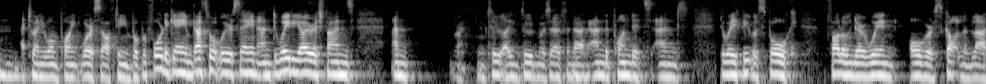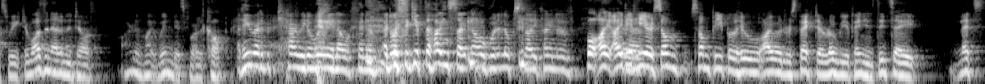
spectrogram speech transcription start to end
mm-hmm. a 21 point worse off team. But before the game, that's what we were saying. And the way the Irish fans, and I include, I include myself in that, mm-hmm. and the pundits, and the way people spoke following their win over Scotland last week, there was an element of Ireland might win this World Cup. I think we got a bit carried away now. Kind of. I don't want to give the hindsight now, but it looks like kind of. But I, I did Yeah. hear some some people who I would respect their rugby opinions did say, let's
